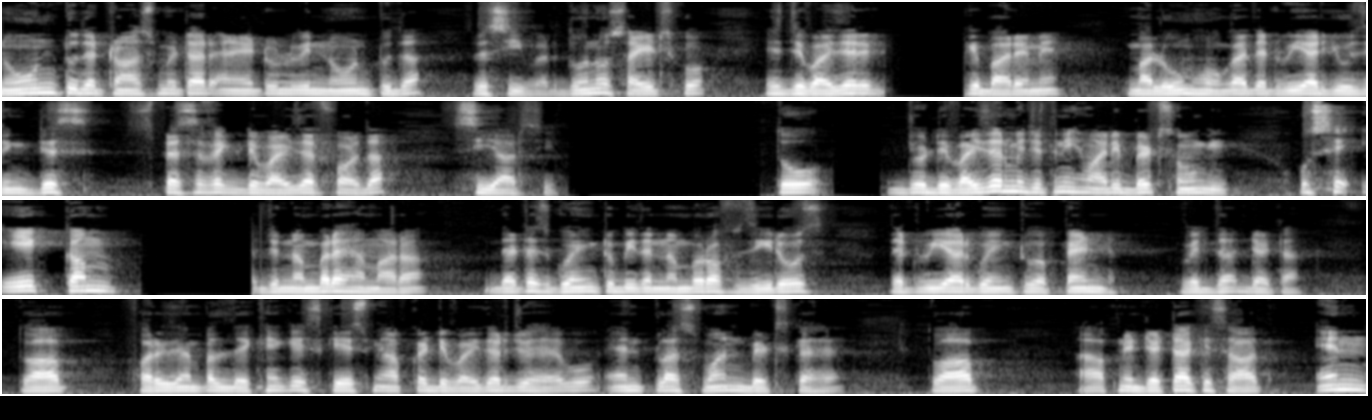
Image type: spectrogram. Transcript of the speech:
known to the transmitter and it will be known to the receiver دونوں سائڈس کو اس ڈیوائزر کے بارے میں معلوم ہوگا that we are using this specific divisor for the C R C تو جو ڈیوائزر میں جتنی ہماری بٹس ہوں گی اس سے ایک کم جو نمبر ہے ہمارا that is going to be the number of zeros that we are going to append with the data تو آپ فار ایگزامپل دیکھیں کہ اس کیس میں آپ کا ڈیوائزر جو ہے وہ این پلس ون بٹس کا ہے تو آپ اپنے ڈیٹا کے ساتھ این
